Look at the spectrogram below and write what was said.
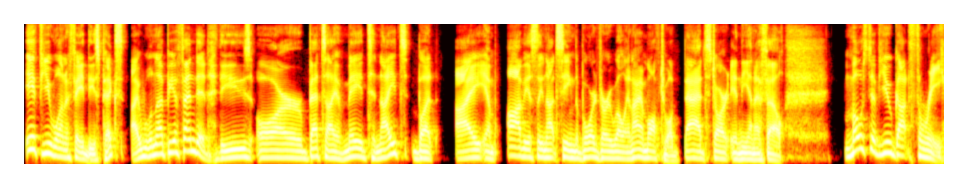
if you want to fade these picks, I will not be offended. These are bets I have made tonight, but I am obviously not seeing the board very well, and I am off to a bad start in the NFL. Most of you got three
